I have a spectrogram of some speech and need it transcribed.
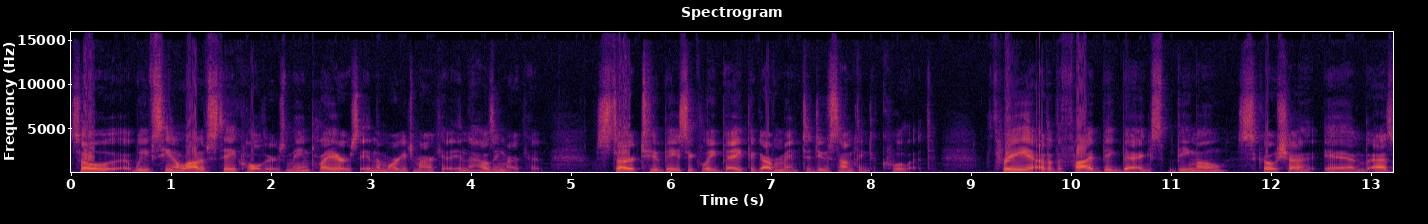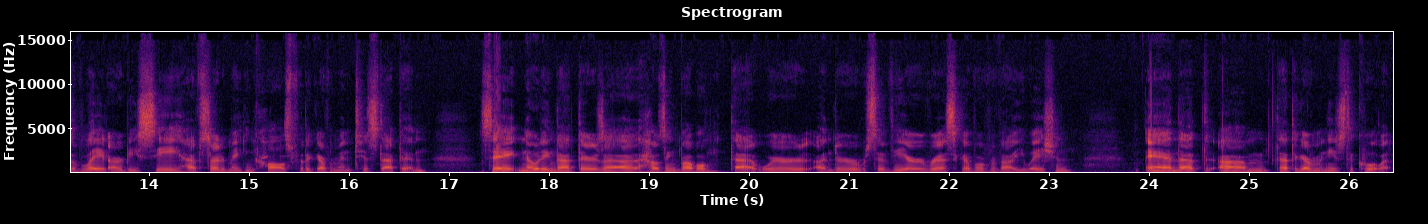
So we've seen a lot of stakeholders, main players in the mortgage market, in the housing market, start to basically beg the government to do something to cool it. Three out of the five big banks, BMO, Scotia, and as of late RBC, have started making calls for the government to step in, say, noting that there's a housing bubble, that we're under severe risk of overvaluation, and that um, that the government needs to cool it,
